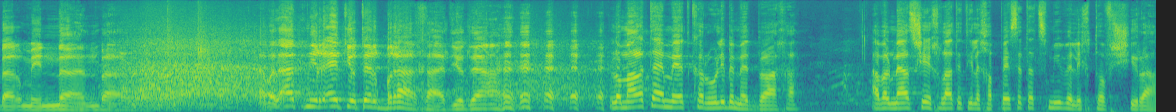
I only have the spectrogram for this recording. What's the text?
בר, בר. אבל את נראית יותר ברכה, את יודעת? לומר את האמת, קראו לי באמת ברכה. אבל מאז שהחלטתי לחפש את עצמי ולכתוב שירה,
